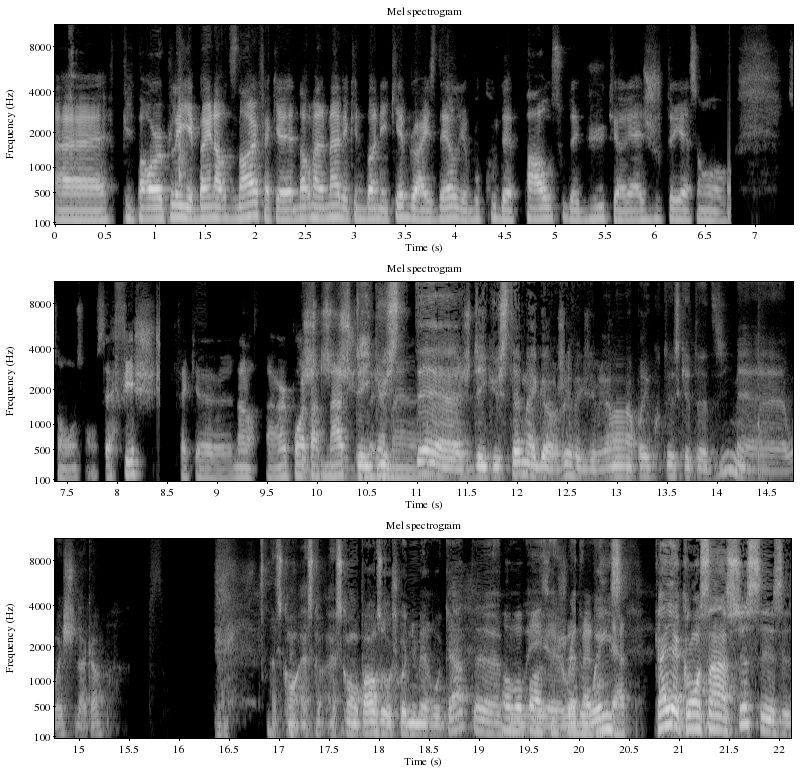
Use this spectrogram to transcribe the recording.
Euh, puis le power play est bien ordinaire. Fait que normalement, avec une bonne équipe, Drysdale, il y a beaucoup de passes ou de buts qu'il aurait ajouté à son, son, son- sa fiche. Fait que non, non, à un point par match. Je, c'est dégustais, vraiment- euh, je dégustais ma gorgée, fait que j'ai vraiment pas écouté ce que tu as dit, mais euh, ouais, je suis d'accord. Est-ce qu'on qu'on- qu'on passe au choix numéro 4 On pour va les passer au euh, choix Red numéro Wings? 4. Quand il y a consensus, c'est- c'est-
